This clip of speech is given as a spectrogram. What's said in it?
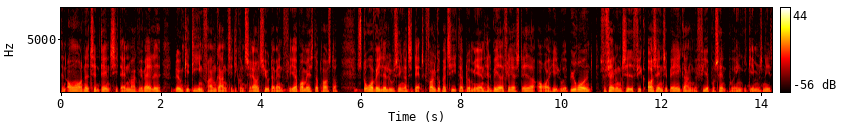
Den overordnede tendens i Danmark ved valget blev en gedin fremgang til de konservative, der vandt flere borgmesterposter, store vælgerlusinger til Dansk Folkeparti, der blev mere end halveret flere steder og røg helt ud af byrådet. Socialdemokratiet fik også en tilbagegang med 4 procentpoint i gennemsnit,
